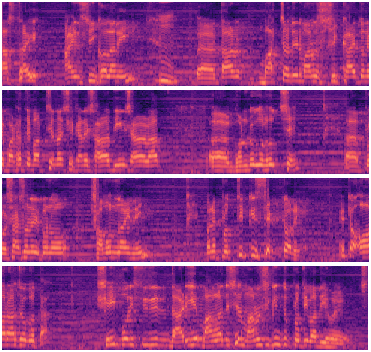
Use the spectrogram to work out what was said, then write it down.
রাস্তায় আইন শৃঙ্খলা নেই তার বাচ্চাদের মানুষ শিক্ষায়তনে পাঠাতে পারছে না। সেখানে সারা দিন সারা রাত আহ, গন্ডগোল হচ্ছে। প্রশাসনের কোনো সমন্বয় নেই। মানে প্রত্যেকটি সেক্টরে একটা অরাজকতা। সেই পরিস্থিতিতে দাঁড়িয়ে বাংলাদেশের মানুষই কিন্তু প্রতিবাদী হয়ে উঠছে।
